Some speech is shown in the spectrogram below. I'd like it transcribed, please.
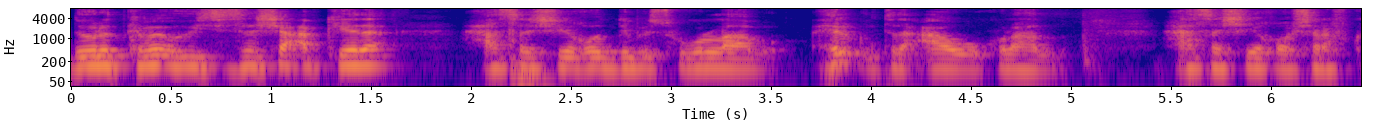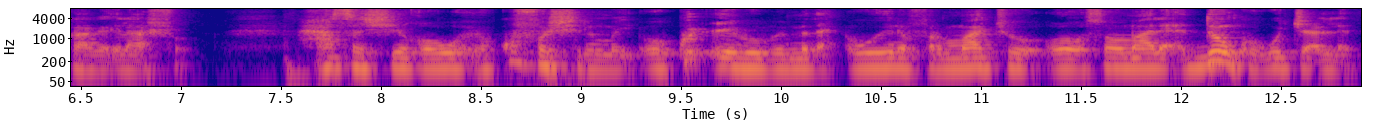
Dowlad kama oheysiisa shacabkeeda. Xasan shiiqoo dib isugu laabo. Xil cuntada caawa kula hadlo xasan shiiqoo sharafkaaga ilaasho. Xasan shiiqoo wuxuu ku fashilmay oo ku ceeboobay madaxweyne farmaajo oo soomaali adduunka ugu jecleed.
